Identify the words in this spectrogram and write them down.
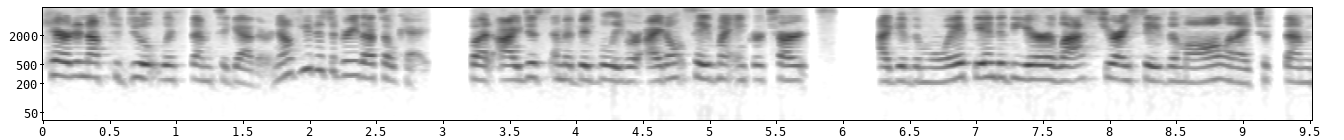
cared enough to do it with them together. Now, if you disagree, that's okay. But I just am a big believer. I don't save my anchor charts. I give them away at the end of the year. Last year, I saved them all and I took them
